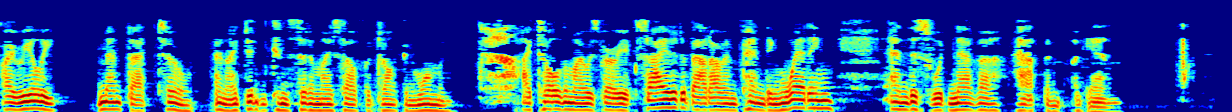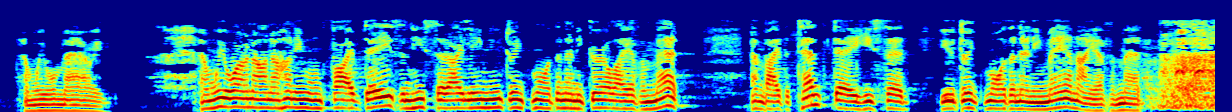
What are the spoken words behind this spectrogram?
I really meant that too, and I didn't consider myself a drunken woman. I told him I was very excited about our impending wedding, and this would never happen again. And we were married. And we weren't on a honeymoon five days, and he said, Eileen, you drink more than any girl I ever met. And by the tenth day, he said, you drink more than any man I ever met.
